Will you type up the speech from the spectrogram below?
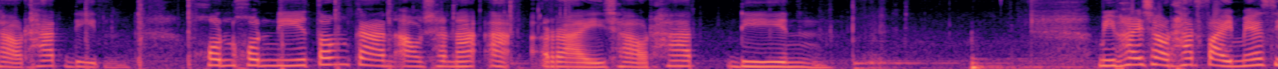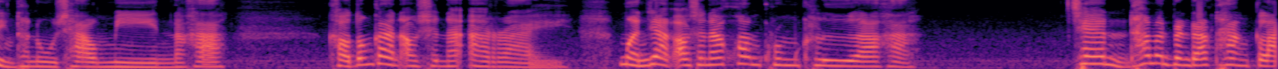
ชาวธาตุดิน คนคนนี้ต้องการเอาชนะอะไร ชาวธาตุดิน มีไพ่ชาวธาตุไฟเมษสิงธนูชาวมีนนะคะ เขาต้องการเอาชนะอะไร เหมือนอยากเอาชนะความคลุมเครือค่ะ เช่น ถ้ามันเป็นรักทางไกล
